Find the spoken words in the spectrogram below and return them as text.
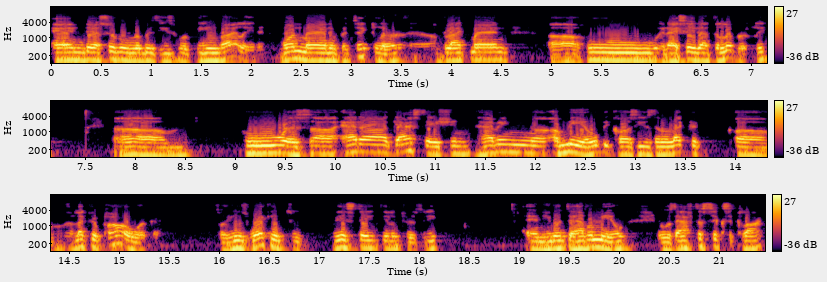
and their civil liberties were being violated. One man in particular, a black man who, and I say that deliberately, um, who was uh, at a gas station having uh, a meal because he's an electric um, electric power worker. So he was working to reinstate the electricity, and he went to have a meal. It was after six o'clock.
